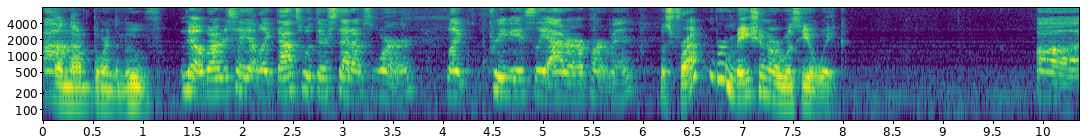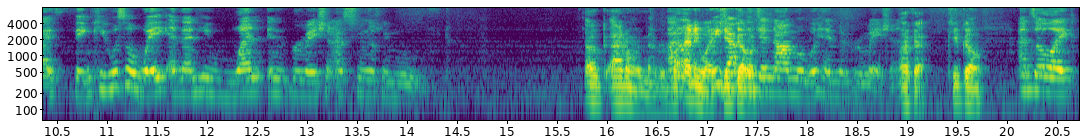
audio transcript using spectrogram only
Well, Um, not during the move. no, but I'm just saying that like that's what their setups were like previously at our apartment. Was Frapp in brumation or was he awake? Uh, I think he was awake, and then he went in brumation as soon as we moved. Oh, I don't remember. But don't- anyway, we keep definitely going. did not move with him in brumation. Okay, keep going. And so like,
